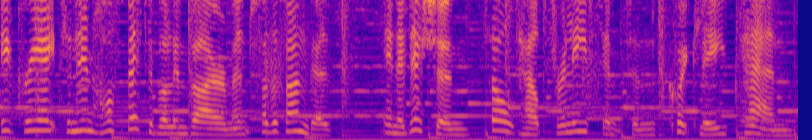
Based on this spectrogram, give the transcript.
It creates an inhospitable environment for the fungus. In addition, salt helps relieve symptoms quickly. 10.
